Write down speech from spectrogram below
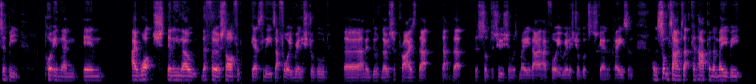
to be putting them in I watched Danilo the first half against Leeds. I thought he really struggled, uh, and there was no surprise that that that the substitution was made. I, I thought he really struggled to get in the face, and and sometimes that can happen. And maybe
